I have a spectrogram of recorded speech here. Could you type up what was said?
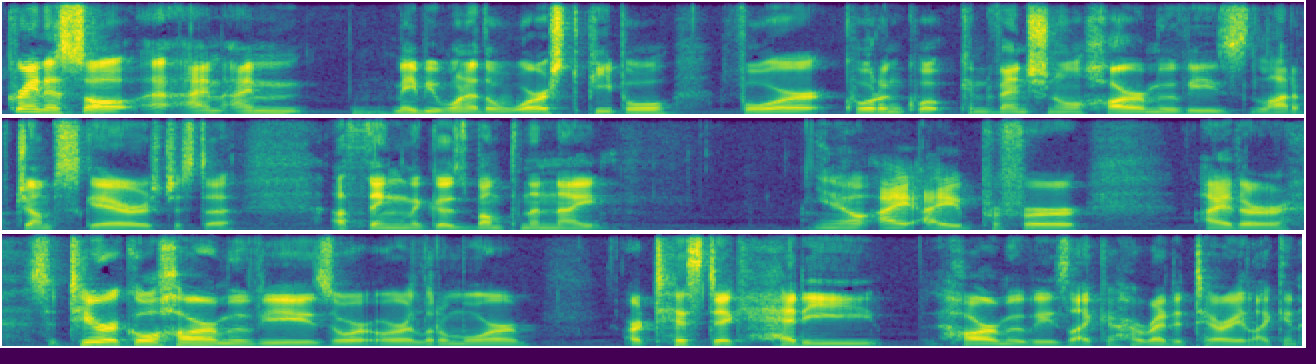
grain of salt. I'm I'm maybe one of the worst people for quote unquote conventional horror movies. A lot of jump scares, just a a thing that goes bump in the night. You know, I I prefer either satirical horror movies or, or a little more artistic, heady horror movies like a Hereditary, like an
